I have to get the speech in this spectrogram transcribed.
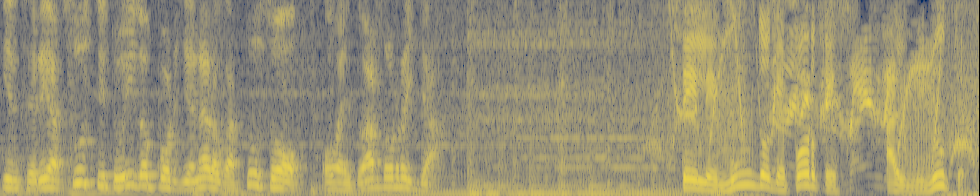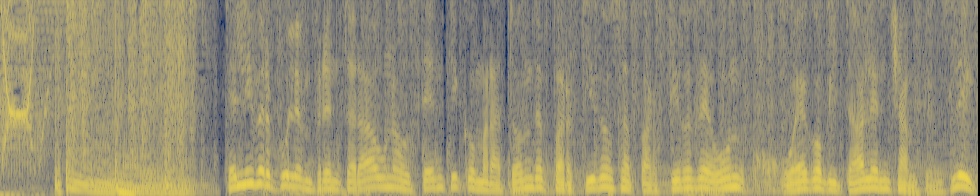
quien sería sustituido por Gennaro Gattuso o Eduardo Reya. Telemundo Deportes, al minuto. El Liverpool enfrentará un auténtico maratón de partidos a partir de un juego vital en Champions League,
